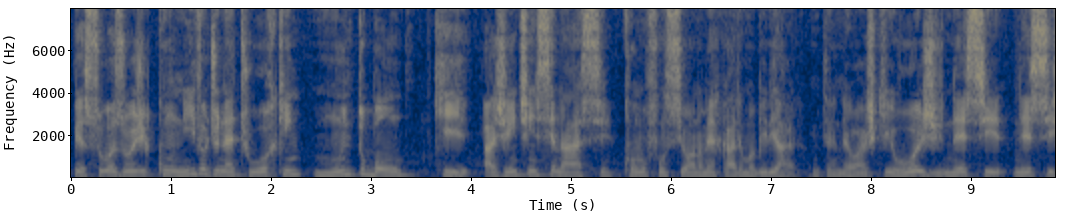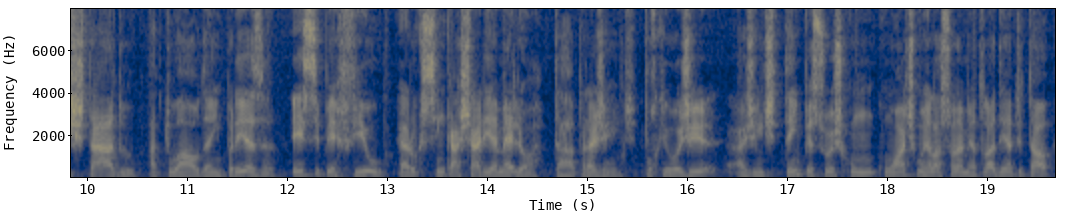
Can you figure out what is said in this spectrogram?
pessoas hoje com nível de networking muito bom que a gente ensinasse como funciona o mercado imobiliário, entendeu? Acho que hoje, nesse, nesse estado atual da empresa, esse perfil era o que se encaixaria melhor, tá? Pra gente. Porque hoje a gente tem pessoas com, com ótimo relacionamento lá dentro e tal,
